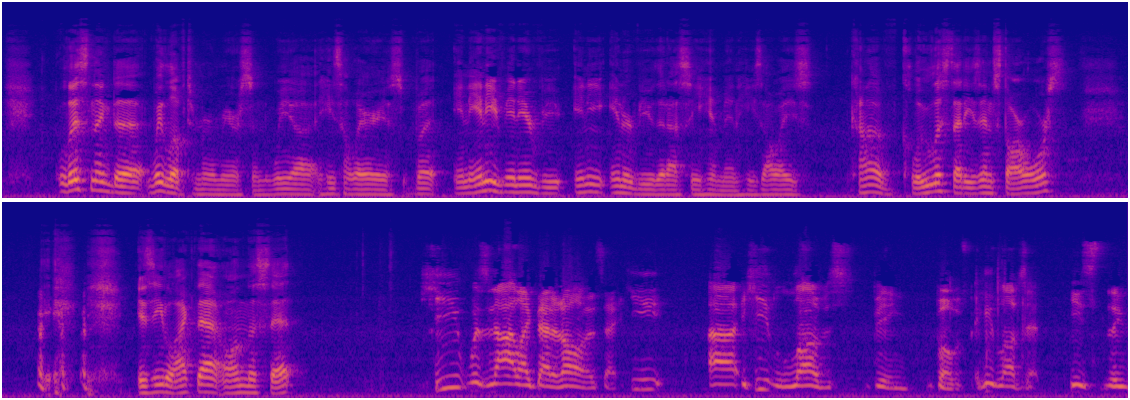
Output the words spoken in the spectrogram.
listening to we love Temuera Morrison. We uh, he's hilarious. But in any interview, any interview that I see him in, he's always kind of clueless that he's in Star Wars. Is he like that on the set? he was not like that at all on the set he uh he loves being Boba he loves it he's the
